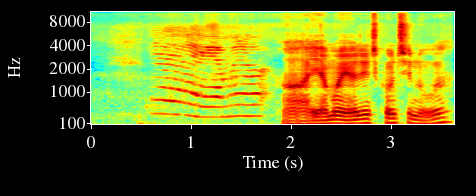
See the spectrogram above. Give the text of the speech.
É, Ah, e amanhã a gente continua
